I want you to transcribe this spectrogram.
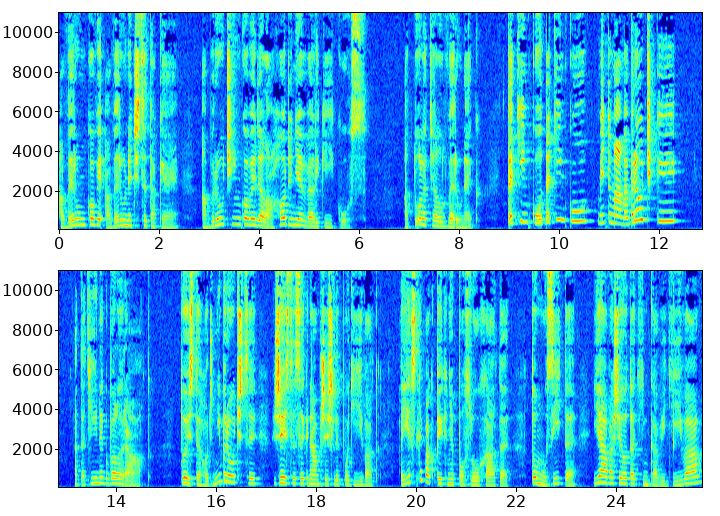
a Verunkovi a Verunečce také. A Broučínkovi dala hodně veliký kus. A tu letěl Verunek. Tatínku, tatínku, my tu máme broučky. A tatínek byl rád. To jste hodní broučci, že jste se k nám přišli podívat. A jestli pak pěkně posloucháte, to musíte. Já vašeho tatínka vidívám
